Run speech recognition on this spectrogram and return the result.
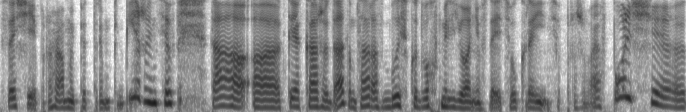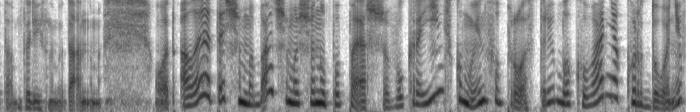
все ще є програми підтримки біженців. Та як кажуть, да, там зараз близько двох мільйонів здається українців проживає в Польщі, там за різними даними. От, але те, що ми бачимо, що ну, по-перше, в українському інфопросторі блокування кордонів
